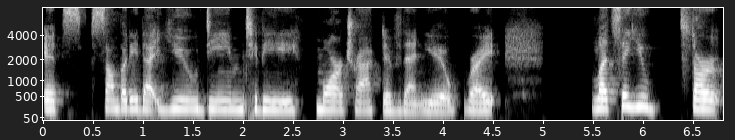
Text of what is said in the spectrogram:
it's somebody that you deem to be more attractive than you, right? Let's say you start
